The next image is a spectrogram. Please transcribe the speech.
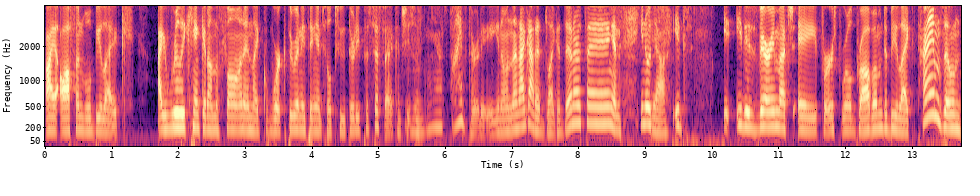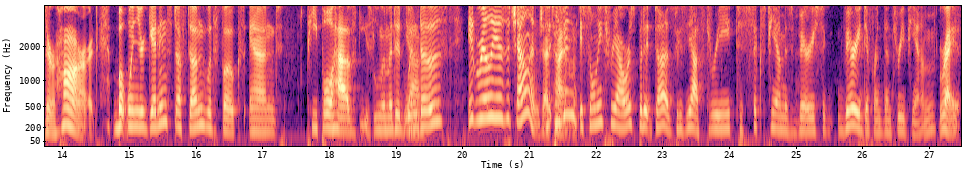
I often will be like, I really can't get on the phone and like work through anything until 2:30 Pacific and she's like, mm-hmm. "Yeah, it's 5:30." You know, and then I got a like a dinner thing and you know it's Yeah. it's it, it is very much a first world problem to be like time zones are hard but when you're getting stuff done with folks and people have these limited windows it really is a challenge at times Even it's only three hours, but it does because yeah, three to six p.m. is very very different than three p.m. Right.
